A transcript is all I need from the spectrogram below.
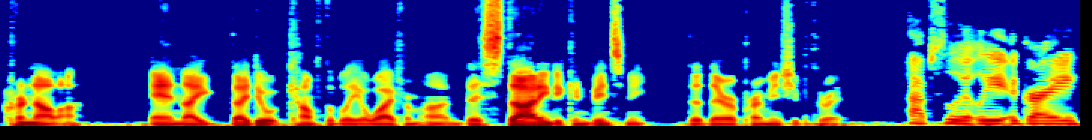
Cronulla, and they, they do it comfortably away from home. They're starting to convince me that they're a premiership threat. Absolutely agree.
